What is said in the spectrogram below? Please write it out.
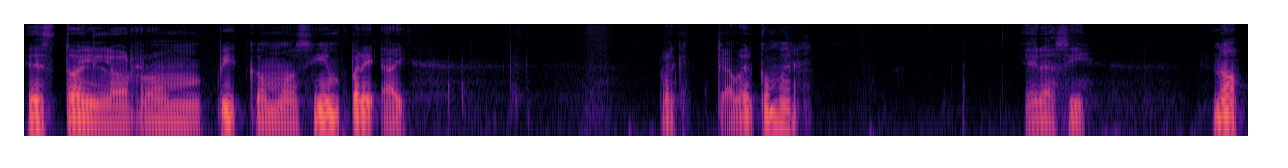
esto y lo rompí como siempre. Ay. Porque a ver cómo era. Era así. No.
